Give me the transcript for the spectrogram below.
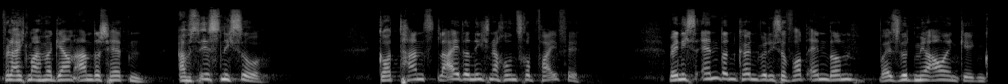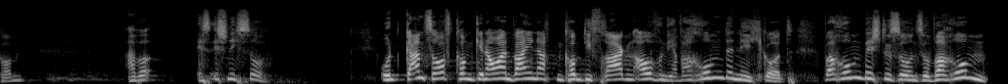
vielleicht manchmal gern anders hätten. Aber es ist nicht so. Gott tanzt leider nicht nach unserer Pfeife. Wenn ich es ändern könnte, würde ich sofort ändern, weil es wird mir auch entgegenkommen. Aber es ist nicht so. Und ganz oft kommt genau an Weihnachten kommt die Fragen auf und ja, warum denn nicht, Gott? Warum bist du so und so? Warum?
